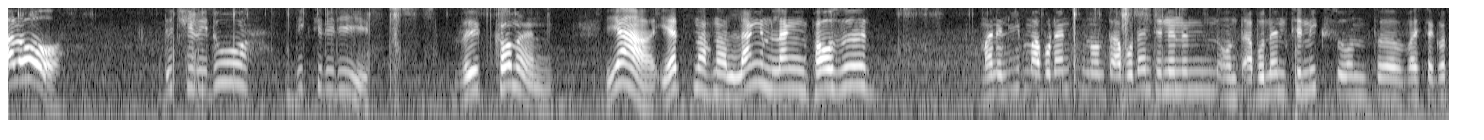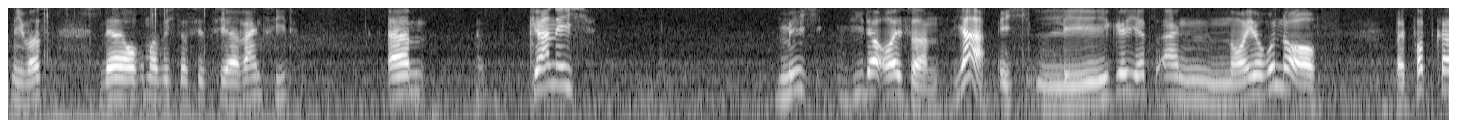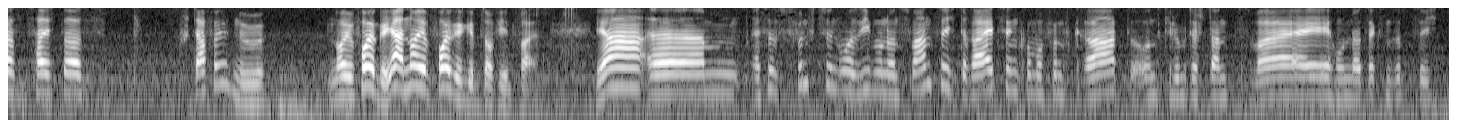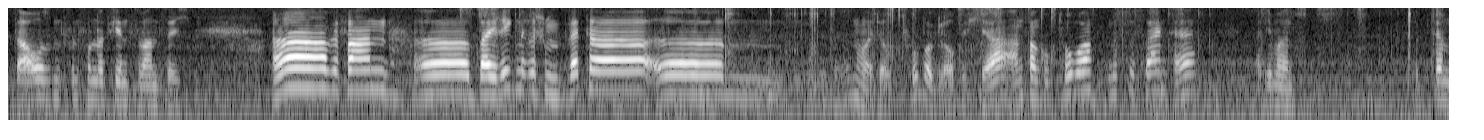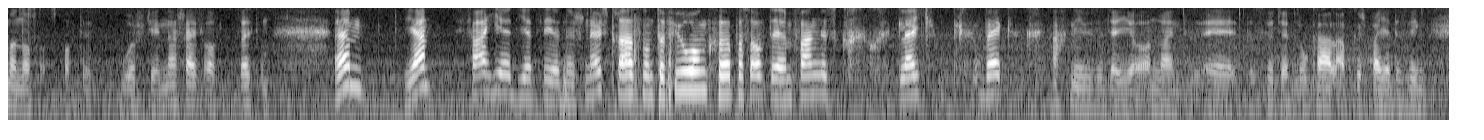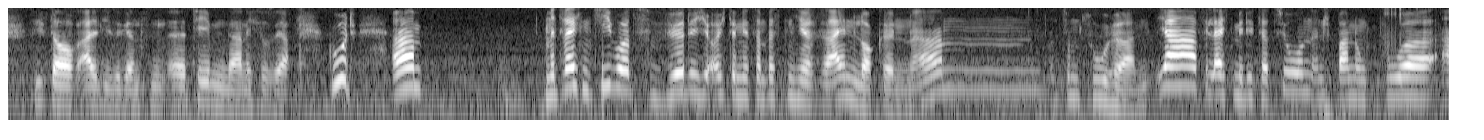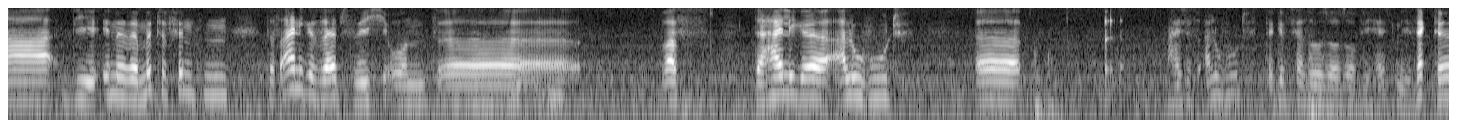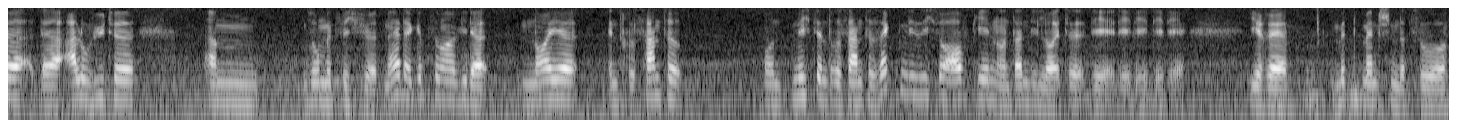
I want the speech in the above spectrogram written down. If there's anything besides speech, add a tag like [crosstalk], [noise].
Hallo, Didgeridoo, Dictiridi. Willkommen. Ja, jetzt nach einer langen, langen Pause, meine lieben Abonnenten und Abonnentinnen und Abonnentinix und äh, weiß der Gott nicht was, wer auch immer sich das jetzt hier reinzieht, ähm, kann ich mich wieder äußern. Ja, ich lege jetzt eine neue Runde auf. Bei Podcasts heißt das Staffel? Nö. Neue Folge. Ja, neue Folge gibt es auf jeden Fall. Ja, ähm, es ist 15.27 Uhr, 13,5 Grad und Kilometerstand 276.524. Äh, wir fahren äh, bei regnerischem Wetter. Äh, was ist denn heute? Oktober, glaube ich. Ja, Anfang Oktober müsste es sein. Hä? Hat jemand September noch auf der Uhr stehen? Na, scheiß drauf. Sei es drum. Ähm, ja, ich fahre hier jetzt hier eine Schnellstraßenunterführung. Hör, pass auf, der Empfang ist gleich weg. Ach nee, wir sind ja hier online. Das, äh, das wird ja lokal abgespeichert, deswegen siehst du auch all diese ganzen äh, Themen gar nicht so sehr. Gut, ähm, mit welchen Keywords würde ich euch denn jetzt am besten hier reinlocken? Ähm, zum Zuhören. Ja, vielleicht Meditation, Entspannung pur, äh, die innere Mitte finden, das einige selbst sich und äh, was der heilige Aluhut, äh, heißt es Aluhut? Da gibt es ja so, so, so, wie heißt denn die Sekte der Aluhüte ähm, so mit sich führt. Ne? Da gibt es immer wieder neue, interessante und nicht interessante Sekten, die sich so aufgehen und dann die Leute, die, die, die, die ihre Mitmenschen dazu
